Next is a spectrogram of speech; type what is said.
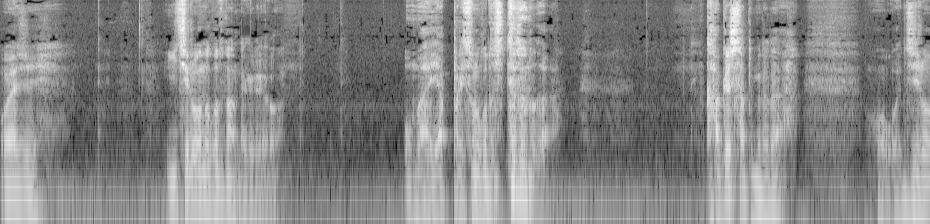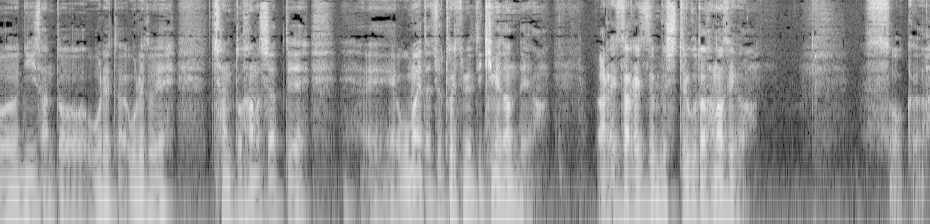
親父、一郎のことなんだけどよ。お前やっぱりそのこと知ってたのか？隠したって無駄だ。お二郎兄さんと俺と、俺とで、ちゃんと話し合って、えーお前たちを問い詰めて決めたんだよ。あれざらい全部知ってること話せよ。そうか。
